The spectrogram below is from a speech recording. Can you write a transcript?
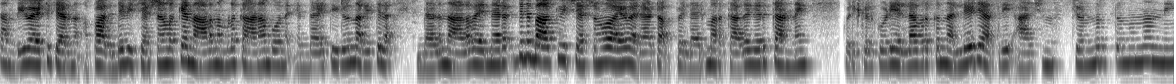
തമ്പിയുമായിട്ട് ചേർന്ന്. അപ്പൊ അതിന്റെ വിശേഷങ്ങളൊക്കെ നാളെ നമ്മൾ കാണാൻ പോകുന്നത് എന്തായി തീരുമെന്ന് അറിയത്തില്ല. എന്തായാലും നാളെ വൈകുന്നേരം ഇതിന്റെ ബാക്കി വിശേഷങ്ങളുമായി വരാട്ടോ. അപ്പൊ എല്ലാവരും മറക്കാതെ കയറി കാണണേ. ഒരിക്കൽ കൂടി എല്ലാവർക്കും നല്ലൊരു രാത്രി ആശംസിച്ചുകൊണ്ട് നിർത്തുന്നു. നന്ദി.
